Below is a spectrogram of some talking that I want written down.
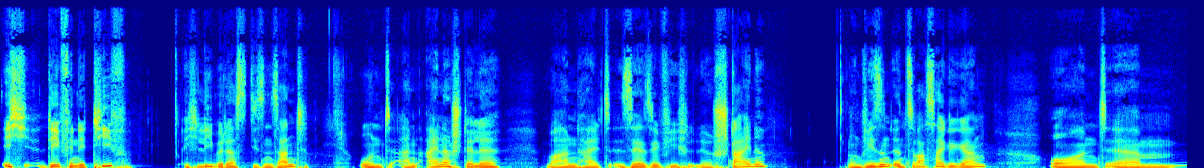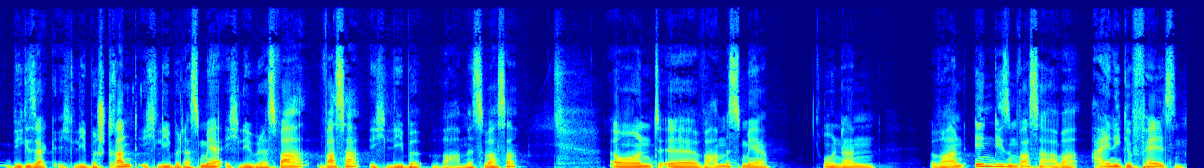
Ich definitiv. Ich liebe das, diesen Sand. Und an einer Stelle waren halt sehr, sehr viele Steine. Und wir sind ins Wasser gegangen. Und ähm, wie gesagt, ich liebe Strand, ich liebe das Meer, ich liebe das Wa Wasser, ich liebe warmes Wasser und äh, warmes Meer. Und dann waren in diesem Wasser aber einige Felsen.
